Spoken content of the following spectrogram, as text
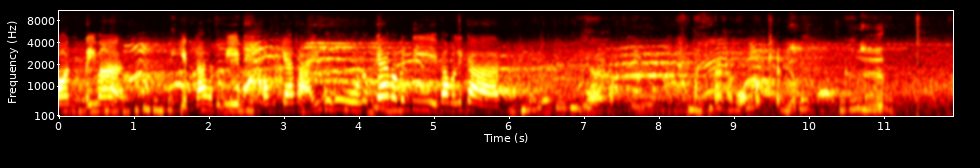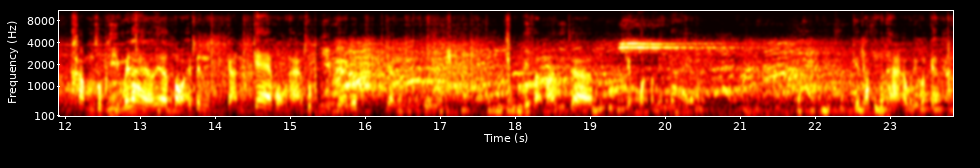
อนตีมา เก็บได้ค่ะสุพีมต้องแก้ไขโอ้โหแล้วแก้มาเป็นดีค่ะมาริกาเนี่ยครับคือปัญหาของขอนแก่นครับคือทำสุพีมไม่ได้แล้วเนี่ยต่อให้เป็นการแก้ของทางสุพีมเนี่ยก็ยังโอ้โหไม่สามารถที่จะเก็บบอลมาเล่นได้ครับเกมรับมีปัญหาวันนี้ขอนแก่นครับ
